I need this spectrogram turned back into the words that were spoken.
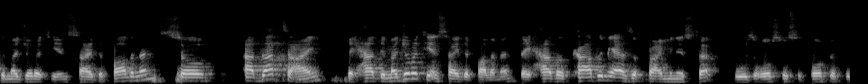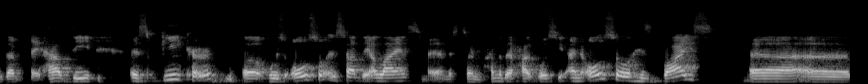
the majority inside the parliament. So at that time, they had the majority inside the parliament. They have a Kadhimi as a prime minister, who is also supportive of them. They have the speaker, uh, who is also inside the alliance, uh, Mr. Mohammed Al Halbusi, and also his vice, uh, uh,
